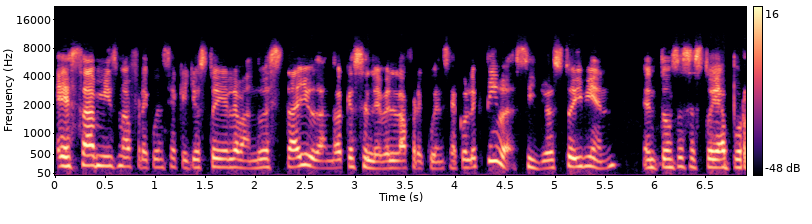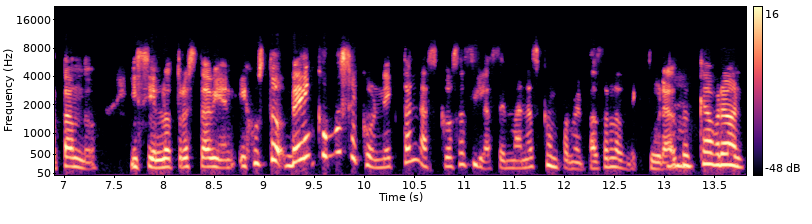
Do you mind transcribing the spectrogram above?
esa misma frecuencia que yo estoy elevando está ayudando a que se eleve la frecuencia colectiva. Si yo estoy bien, entonces estoy aportando. Y si el otro está bien, y justo ven cómo se conectan las cosas y las semanas conforme pasan las lecturas, es cabrón.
